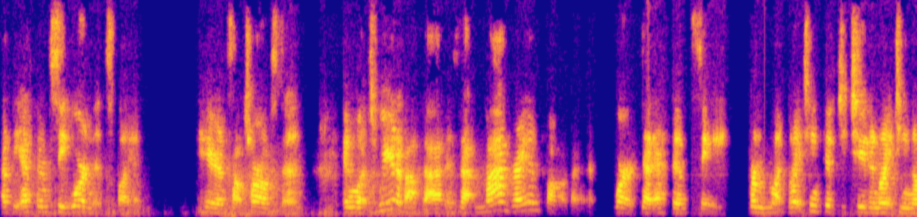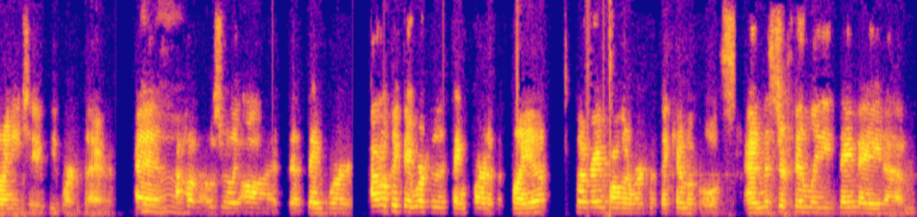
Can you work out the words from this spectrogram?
at the FMC Ordnance plant here in South Charleston. And what's weird about that is that my grandfather worked at FMC from like 1952 to 1992. He worked there, and Oh, wow. I thought that was really odd that they weren't. I don't think they worked in the same part of the plant, My grandfather worked with the chemicals, and Mr. Finley, they made um,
